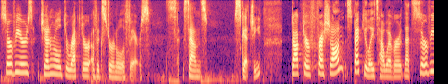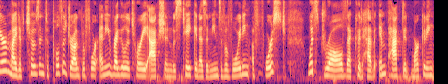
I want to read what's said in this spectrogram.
Servier's General Director of External Affairs. S- sounds sketchy. Dr. Freshon speculates, however, that Servier might have chosen to pull the drug before any regulatory action was taken as a means of avoiding a forced withdrawal that could have impacted marketing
